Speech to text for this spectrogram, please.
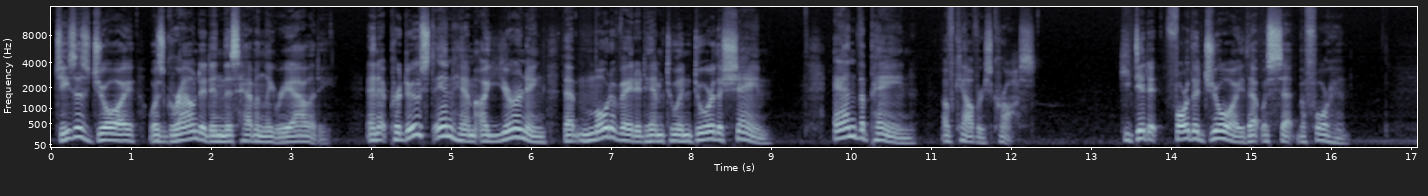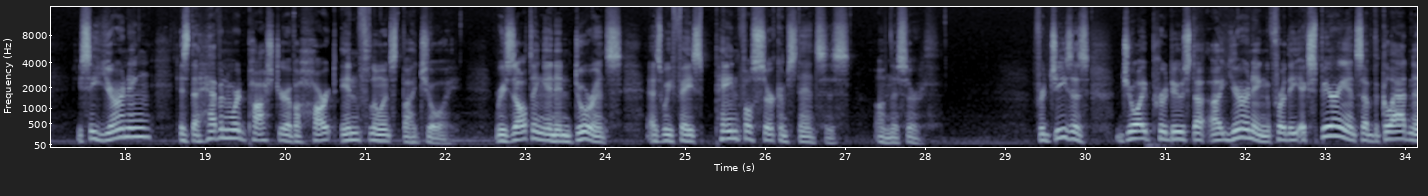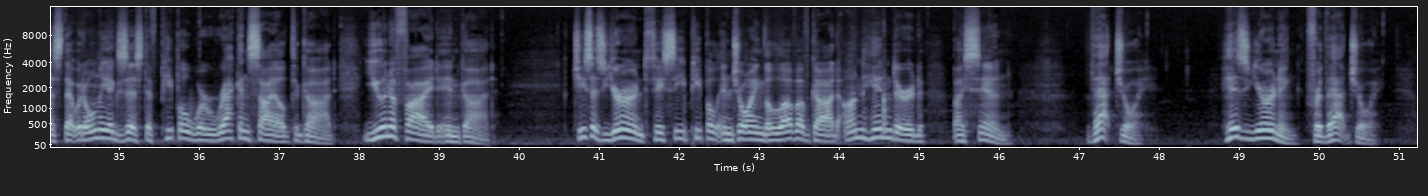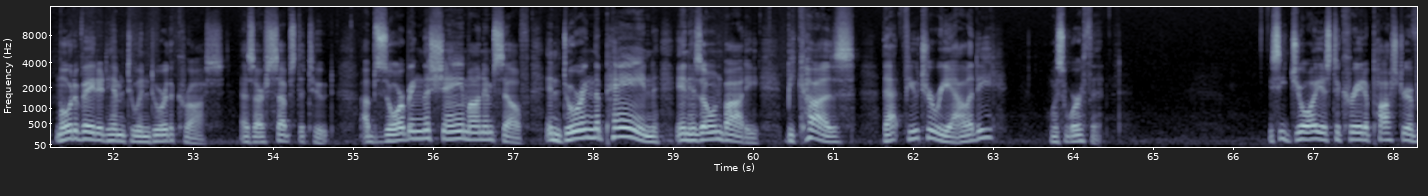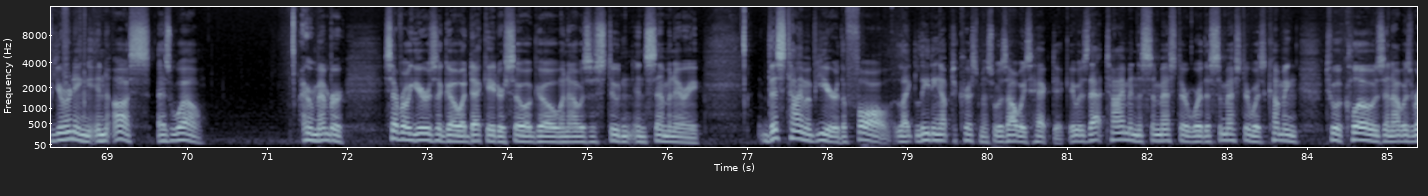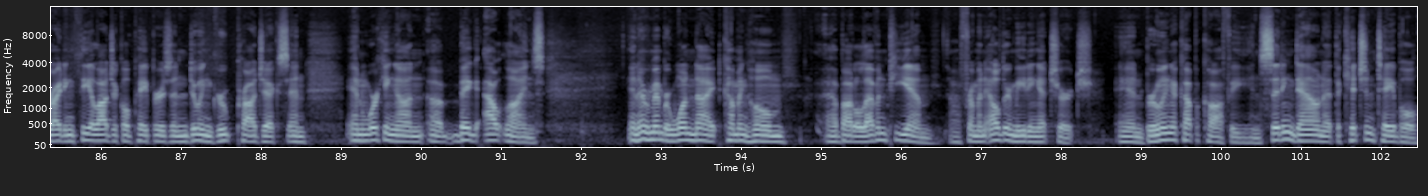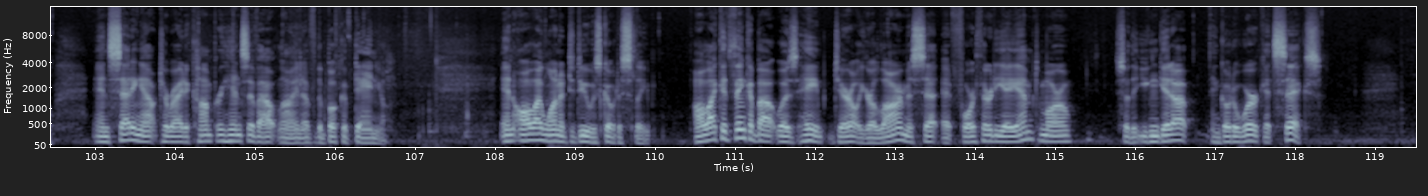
Jesus' joy was grounded in this heavenly reality, and it produced in him a yearning that motivated him to endure the shame and the pain of Calvary's cross. He did it for the joy that was set before him. You see, yearning is the heavenward posture of a heart influenced by joy, resulting in endurance as we face painful circumstances on this earth. For Jesus, joy produced a, a, yearning for the experience of the gladness that would only exist if people were reconciled to God, unified in God. Jesus yearned to see people enjoying the love of God unhindered by sin. That joy, his yearning for that joy, motivated him to endure the cross as our substitute, absorbing the shame on himself, enduring the pain in his own body, because that future reality was worth it. You see, joy is to create a posture of yearning in us as well. I remember several years ago, a decade or so ago, when I was a student in seminary, this time of year, the fall, like leading up to Christmas, was always hectic. It was that time in the semester where the semester was coming to a close, and I was writing theological papers and doing group projects and and working on uh, big outlines. And I remember one night coming home about 11 p.m. Uh, from an elder meeting at church and brewing a cup of coffee and sitting down at the kitchen table and setting out to write a comprehensive outline of the book of Daniel and all I wanted to do was go to sleep. All I could think about was, "Hey, Gerald, your alarm is set at 4:30 a.m. tomorrow so that you can get up and go to work at 6."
